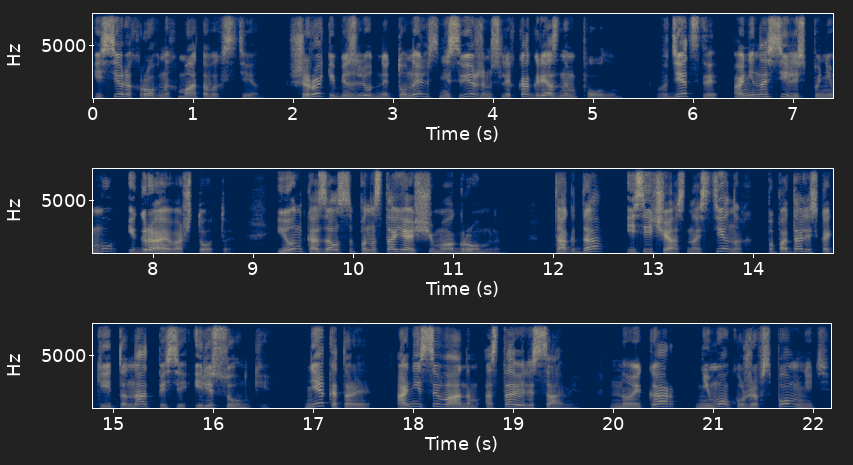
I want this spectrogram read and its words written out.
и серых ровных матовых стен. Широкий безлюдный туннель с несвежим, слегка грязным полом. В детстве они носились по нему, играя во что-то, и он казался по-настоящему огромным. Тогда и сейчас на стенах попадались какие-то надписи и рисунки. Некоторые они с Иваном оставили сами, но Икар не мог уже вспомнить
